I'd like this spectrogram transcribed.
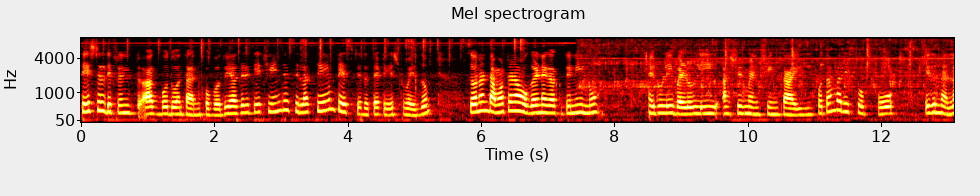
ಟೇಸ್ಟಲ್ಲಿ ಡಿಫ್ರೆಂಟ್ ಆಗ್ಬೋದು ಅಂತ ಅನ್ಕೋಬೋದು. ಯಾವುದೇ ರೀತಿಯ ಚೇಂಜಸ್ ಇಲ್ಲ. ಸೇಮ್ ಟೇಸ್ಟ್ ಇರುತ್ತೆ ಟೇಸ್ಟ್ ವೈಸು ಸೊ ನಾನು ಟೊಮೊಟೊನ ಒಗ್ಗರಣೆಗೆ ಹಾಕ್ತೀನಿ. ಇನ್ನು ಈರುಳ್ಳಿ, ಬೆಳ್ಳುಳ್ಳಿ, ಹಸಿರು ಮೆಣಸಿನ್ಕಾಯಿ, ಕೊತ್ತಂಬರಿ ಸೊಪ್ಪು, ಇದನ್ನೆಲ್ಲ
